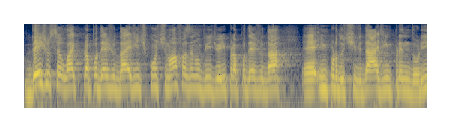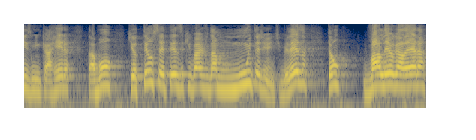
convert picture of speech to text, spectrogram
deixa o seu like para poder ajudar a gente continuar fazendo um vídeo aí para poder ajudar é, em produtividade, em empreendedorismo, em carreira, tá bom? Que eu tenho certeza que vai ajudar muita gente, beleza? Então, valeu, galera,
